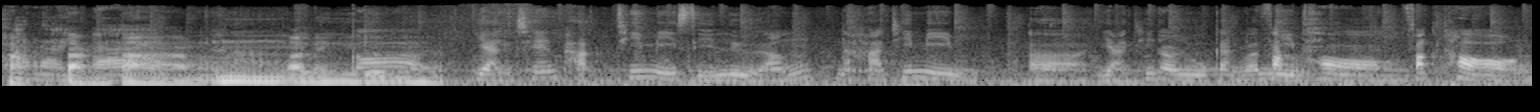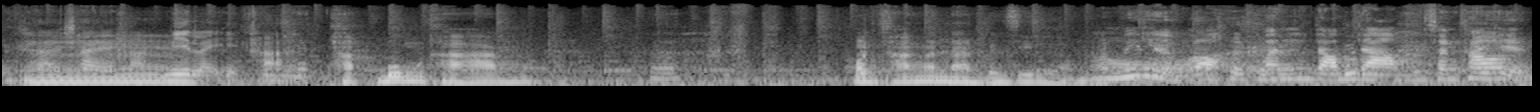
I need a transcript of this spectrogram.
ผักอะไรตบ้า่างงๆอืมอะไรอย่างนี้ก็ด้วยไหมฮะ อย่างเช่นผักที่มีสีเหลืองนะคะ ที่มีเอ่ออย่างที่เรารู้กันว่าฟัมีกทอง ฟักทองค่ะอืม ใช่ค่ะ มีอะไรอีกคะผักบุ้งค้างวันค้างนานๆเป็นสีเหลืองมันะนไม่เหลืองหรอก มันดำๆฉันเคยเห็น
